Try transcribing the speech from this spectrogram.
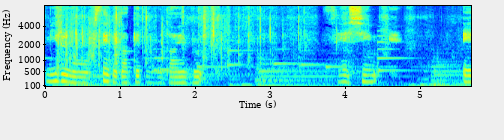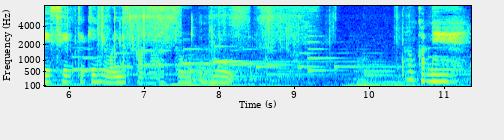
見るのを防ぐだけでもだいぶ精神衛生的にはいいかなと思う。なんかね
